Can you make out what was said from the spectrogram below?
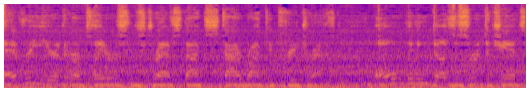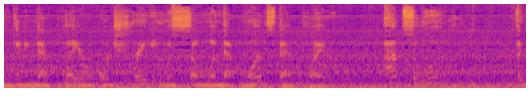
Every year there are players whose draft stocks skyrocket pre-draft. All winning does is hurt the chance of getting that player or trading with someone that wants that player. Absolutely. The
